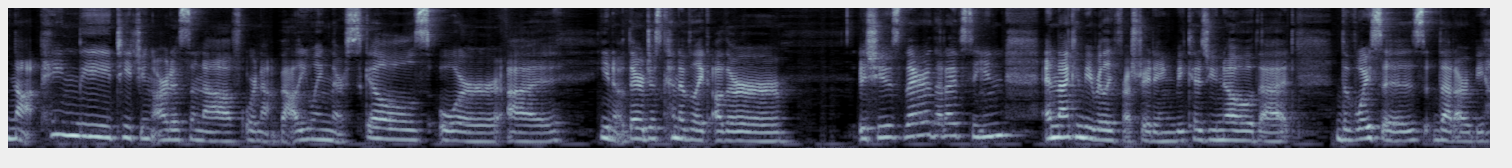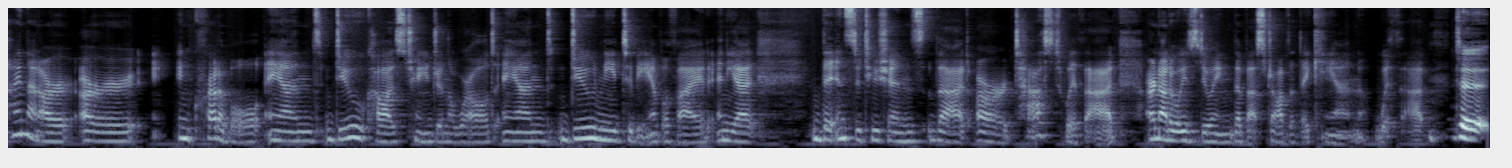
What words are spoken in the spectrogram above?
not paying the teaching artists enough or not valuing their skills or, uh, you know, they're just kind of like other issues there that I've seen. And that can be really frustrating because you know that the voices that are behind that are are incredible and do cause change in the world and do need to be amplified and yet the institutions that are tasked with that are not always doing the best job that they can with that. To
